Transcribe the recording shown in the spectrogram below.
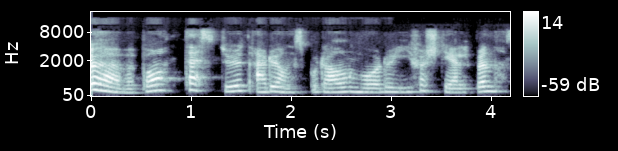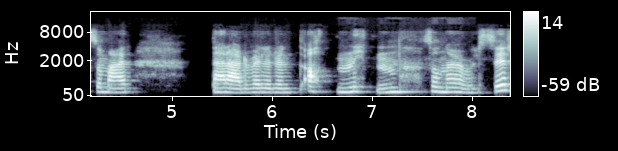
øve på, test ut. Er du i angstportalen, går du i førstehjelpen, som er Der er det vel rundt 18-19 sånne øvelser,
